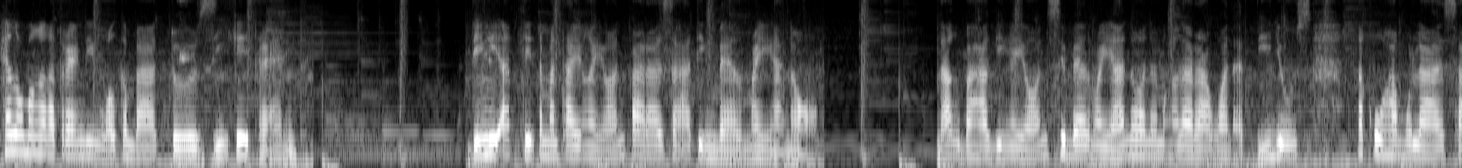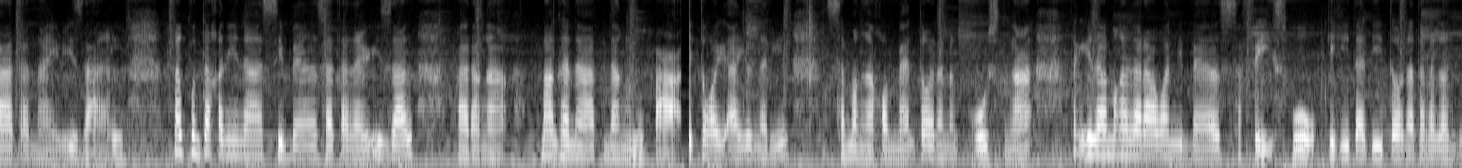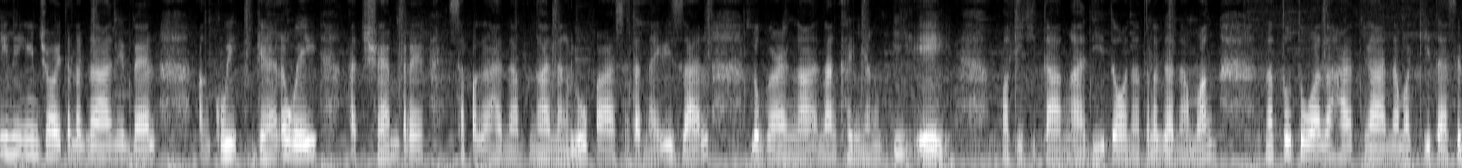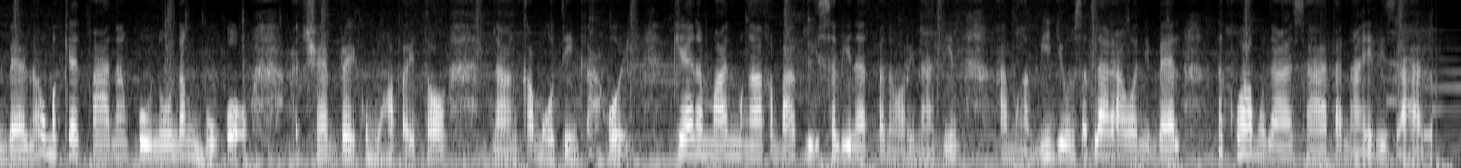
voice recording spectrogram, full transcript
Hello mga ka-trending! Welcome back to ZK Trend. Daily update naman tayo ngayon para sa ating Bel Mariano. Nagbahagi ngayon si Bel Mariano ng mga larawan at videos na kuha mula sa Tanay Rizal. Nagpunta kanina si Bel sa Tanay Rizal para nga maghanap ng lupa. Ito ay ayon na rin sa mga komento na nag-post nga ng ilang mga larawan ni Belle sa Facebook. Kikita dito na talagang ini-enjoy talaga ni Belle ang quick getaway at syempre sa paghahanap nga ng lupa sa Tanay Rizal, lugar nga ng kanyang PA. Makikita nga dito na talaga namang natutuwa lahat nga na makita si Belle na umakyat pa ng puno ng buko. At syempre, kumuha pa ito ng kamuting kahoy. Kaya naman mga kababli, salina at panoorin natin ang mga videos at larawan ni Belle na kuha mula sa Tanay Rizal.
